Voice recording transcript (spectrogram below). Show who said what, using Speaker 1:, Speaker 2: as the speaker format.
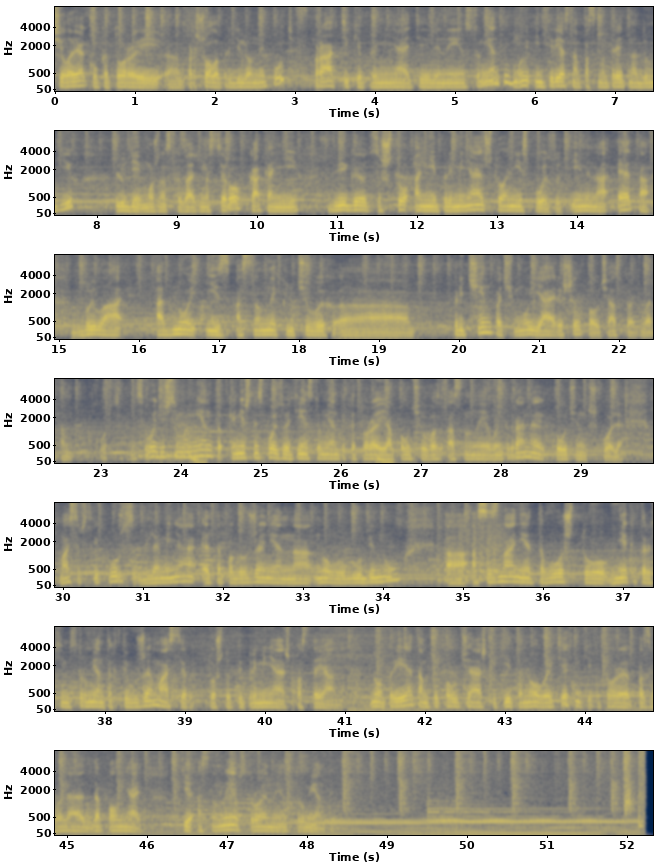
Speaker 1: человеку, который э, прошел определенный путь, в практике применяя те или иные инструменты, ему интересно посмотреть на других людей, можно сказать, мастеров, как они двигаются, что они применяют, что они используют. Именно это было одной из основных ключевых э, причин, почему я решил поучаствовать в этом курсе. На сегодняшний момент, конечно, используя те инструменты, которые я получил основные в интегральной коучинг-школе, мастерский курс для меня — это погружение на новую глубину, а, осознание того, что в некоторых инструментах ты уже мастер, то, что ты применяешь постоянно, но при этом ты получаешь какие-то новые техники, которые позволяют дополнять те основные встроенные инструменты.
